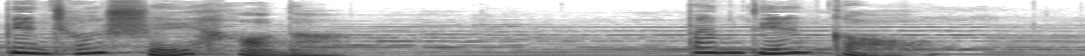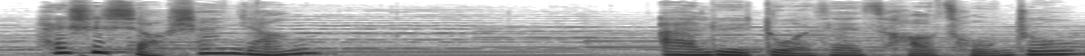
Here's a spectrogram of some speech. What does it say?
变成谁好呢？斑点狗，还是小山羊？阿绿躲在草丛中，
